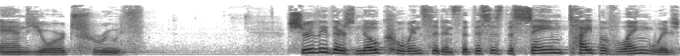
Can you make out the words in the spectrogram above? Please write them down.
and your truth. Surely there's no coincidence that this is the same type of language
